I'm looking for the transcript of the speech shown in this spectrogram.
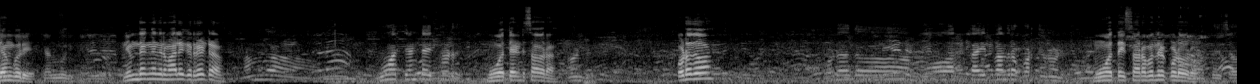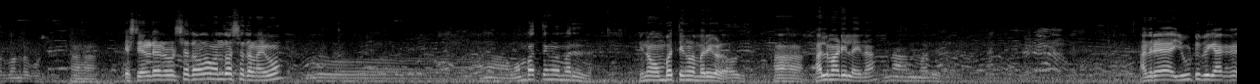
ಕೆಂಗೂರಿ. ಕೆಂಗೂರಿ. ನಿಮ್ದು ಹೆಂಗಂದ್ರೆ ಮಾಲೀಕ ರೇಟ್ ಮೂವತ್ತೆಂಟು ಐತೆ ನೋಡ್ರಿ. ಮೂವತ್ತೆಂಟು ಸಾವಿರ? ಹ್ಞೂ ರೀ. ಕೊಡೋದು? ಕೊಡೋದು ಮೂವತ್ತೈದು ಬಂದ್ರೆ ಕೊಡ್ತೀವಿ ನೋಡಿ ಮೂವತ್ತೈದು ಸಾವಿರ ಬಂದರೆ ಕೊಡೋರು? ಮೂವತ್ತೈದು ಸಾವಿರ ಬಂದ್ರೆ ಕೊಡ್ತೀವಿ. ಹಾಂ ಹಾಂ. ಎಷ್ಟು ಎರಡೆರಡು ವರ್ಷ ಅದಾವ ಒಂದು ವರ್ಷ ಅದಾವ ಇವು ಒಂಬತ್ತು ತಿಂಗಳು ಮರಿ ರೀ. ಇನ್ನೂ ಒಂಬತ್ತು ತಿಂಗಳು ಮರಿಗಳು? ಹೌದು ಹಾಂ ಹಾಂ. ಅಲ್ಲಿ ಮಾಡಿಲ್ಲ ಇನ್ನ? ಅಂದರೆ ಯೂಟ್ಯೂಬಿಗೆ ಹಾಕ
